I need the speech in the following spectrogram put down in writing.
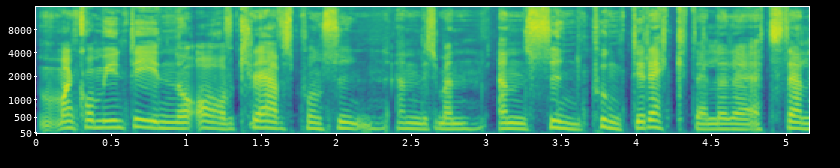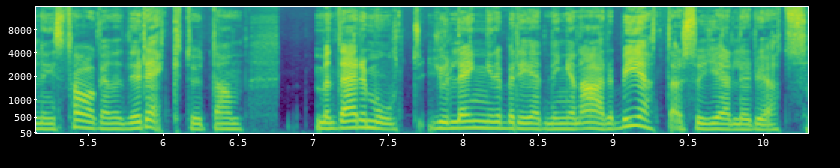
man kommer ju inte in och avkrävs på en, syn, en, liksom en, en synpunkt direkt eller ett ställningstagande direkt utan Men däremot, ju längre beredningen arbetar så gäller det att,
